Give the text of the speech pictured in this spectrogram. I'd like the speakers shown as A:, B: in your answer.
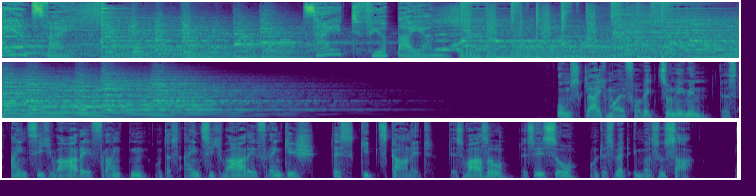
A: Bayern 2. Zeit für Bayern.
B: Um's gleich mal vorwegzunehmen, das einzig wahre Franken und das einzig wahre Fränkisch, das gibt's gar nicht. Das war so, das ist so und das wird immer so sein.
